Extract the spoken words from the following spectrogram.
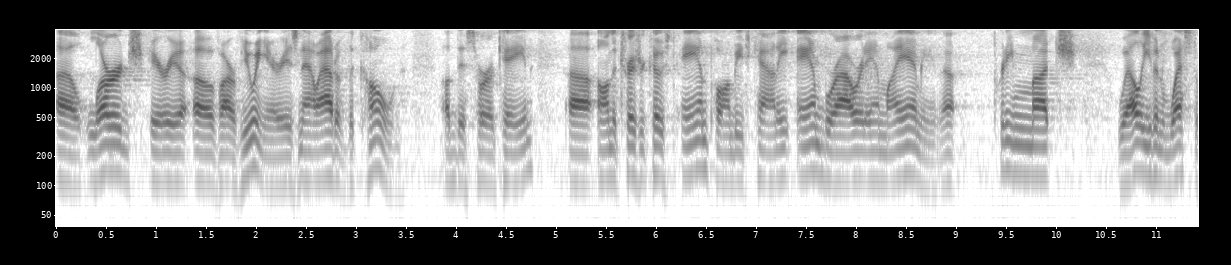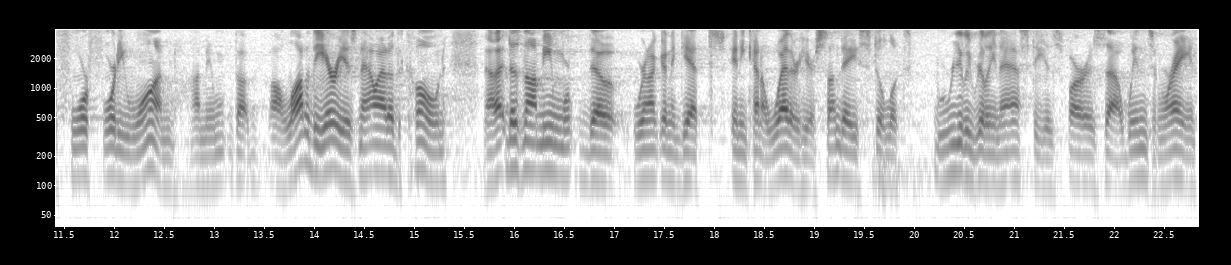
A large area of our viewing area is now out of the cone of this hurricane uh, on the Treasure Coast and Palm Beach County and Broward and Miami. pretty much well, even west of 441. I mean, a lot of the area is now out of the cone. Now, that does not mean we're, we're not going to get any kind of weather here. Sunday still looks really, really nasty as far as uh, winds and rain,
